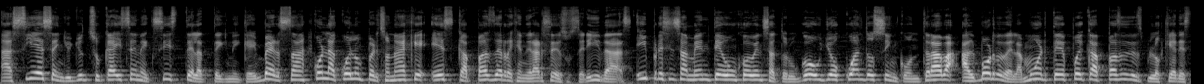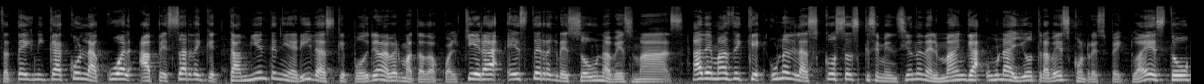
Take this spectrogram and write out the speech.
Así es, en Jujutsu Kaisen existe la técnica inversa con la cual un personaje es capaz de regenerarse de sus heridas. Y precisamente un joven Satoru Gojo cuando se encontraba al borde de la muerte fue capaz de desbloquear esta técnica con la cual a pesar de que también tenía heridas que podrían haber matado a cualquiera, este regresó una vez más. Además de que una de las cosas que se menciona en el manga una y otra vez con respecto a esto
